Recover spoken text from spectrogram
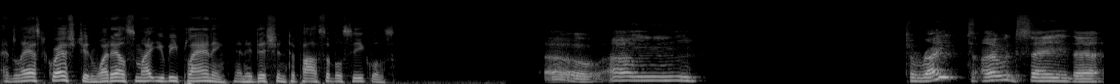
And last question, what else might you be planning in addition to possible sequels? Oh, um, to write, I would say that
